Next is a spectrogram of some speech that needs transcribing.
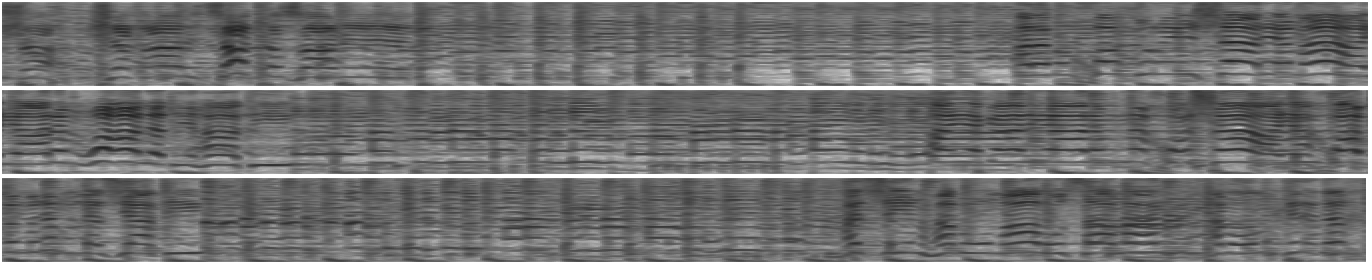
باشە شێقاری چا کەزانی ئەرە بخوا کوڕی شارێمە یارم وا لە دیهاتی ئەگەر یارم نەخۆشە یاخوا بمرم لە زیاتی هەچیم هەبوو ماڵ و سامان هەموم کردە دست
